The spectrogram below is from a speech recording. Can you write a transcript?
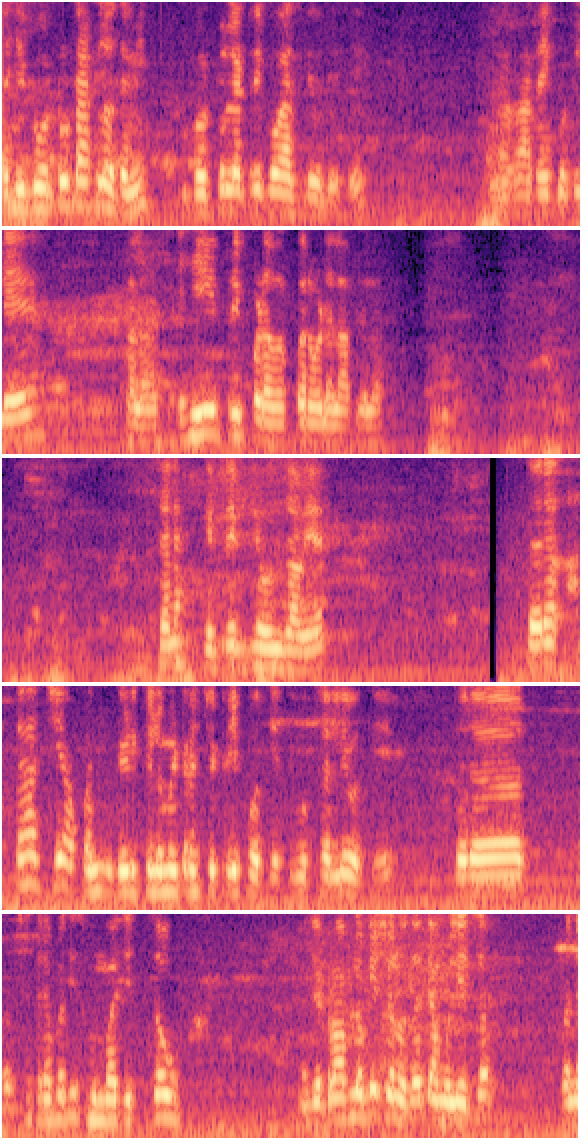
ही गोटू टाकलं होतं मी. गोटूला ट्रिप वाचली होती ती. आता ही कुठली चला ही ट्रिप पड परवडेल आपल्याला. चला ही ट्रिप घेऊन जाऊया. तर आता जी आपण दीड किलोमीटरची ट्रिप होती ती उचलली होती. तर छत्रपती संभाजी चौक म्हणजे ड्रॉप लोकेशन होतं त्या मुलीचं. पण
